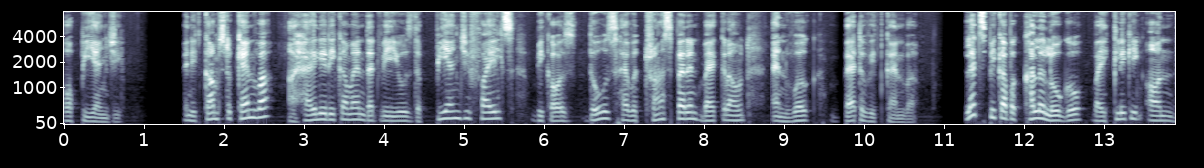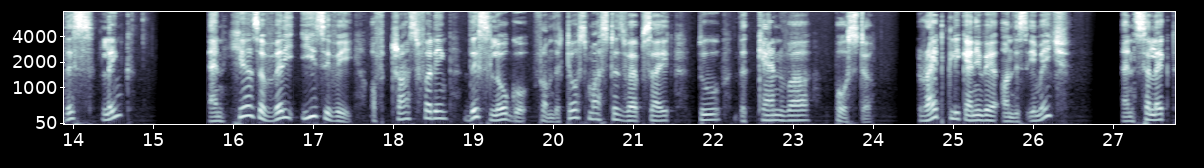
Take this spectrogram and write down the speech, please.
or PNG. When it comes to Canva, I highly recommend that we use the PNG files because those have a transparent background and work better with Canva. Let's pick up a color logo by clicking on this link. And here's a very easy way of transferring this logo from the Toastmasters website to the Canva poster. Right click anywhere on this image and select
